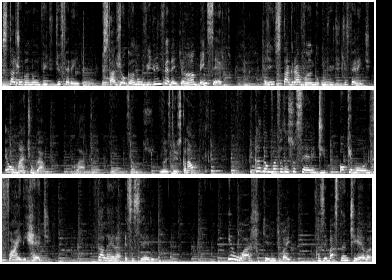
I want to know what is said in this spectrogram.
está jogando um vídeo diferente. Está jogando um vídeo diferente, aham, bem certo. A gente está gravando um vídeo diferente. Eu mate o galo, claro né, porque nós somos nós três do canal. E cada um vai fazer sua série de Pokémon Fire Red. Galera, essa série eu acho que a gente vai fazer bastante ela.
